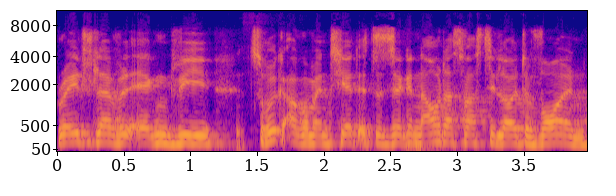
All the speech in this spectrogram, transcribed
Rage-Level irgendwie zurückargumentiert, ist es ja genau das, was die Leute wollen.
